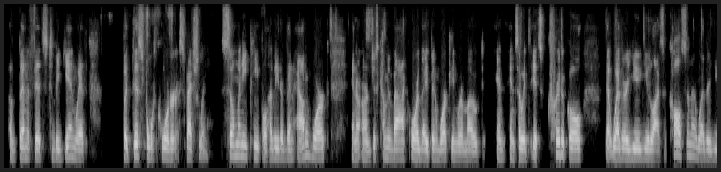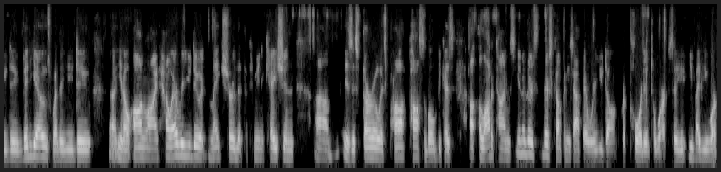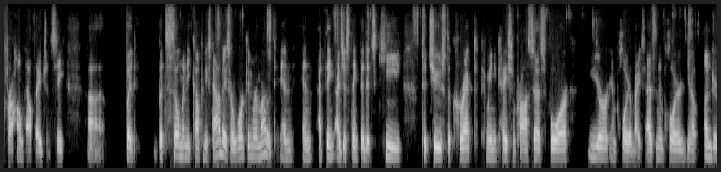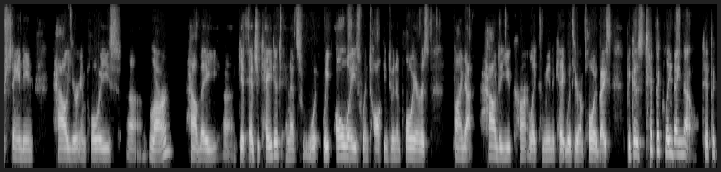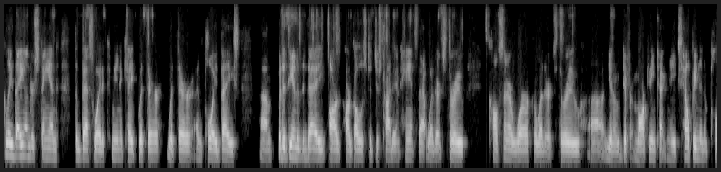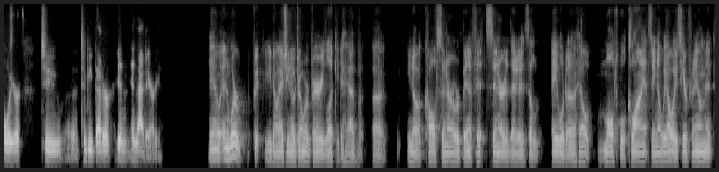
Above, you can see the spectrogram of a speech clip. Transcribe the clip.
of benefits to begin with. But this fourth quarter, especially, so many people have either been out of work and are just coming back, or they've been working remote, and and so it's it's critical that whether you utilize a call center, whether you do videos, whether you do uh, you know, online, however you do it, make sure that the communication um, is as thorough as possible because a, a, lot of times, you know, there's there's companies out there where you don't report into work. So you, you maybe you work for a home health agency, uh, but but so many companies nowadays are working remote and and I think I just think that it's key to choose the correct communication process for your employer base as an employer you know understanding how your employees uh, learn how they uh, get educated. And that's what we always, when talking to an employer, is find out how do you currently communicate with your employee base because typically they know. Typically they understand the best way to communicate with their with their employee base. Um, but at the end of the day our, our goal is to just try to enhance that whether it's through call center work or whether it's through uh, you know different marketing techniques helping an employer to uh, to be better in in that area. Yeah, and we're, you know, as you know, John, we're very lucky to have a, you know, a call center or benefit center that is a, able to help multiple clients. You know, we always hear from them that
